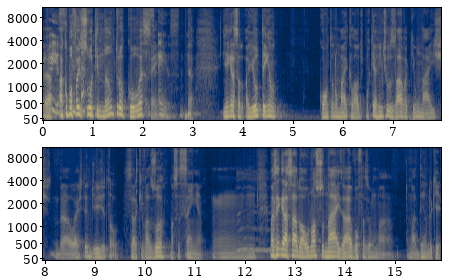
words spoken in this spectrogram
É. Foi isso. A culpa foi sua que não trocou a senha. É isso. É. E é engraçado, aí eu tenho conta no MyCloud, porque a gente usava aqui um NICE da Western Digital. Será que vazou nossa senha? Hum. Mas é engraçado, ó, o nosso NICE, ah, eu vou fazer uma, um adendo aqui.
